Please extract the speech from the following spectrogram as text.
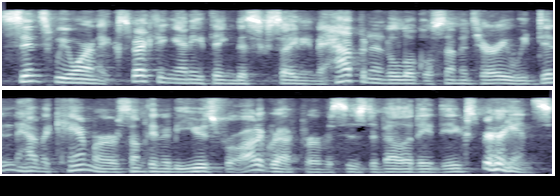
Since we weren't expecting anything this exciting to happen at a local cemetery, we didn't have a camera or something to be used for autograph purposes to validate the experience.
